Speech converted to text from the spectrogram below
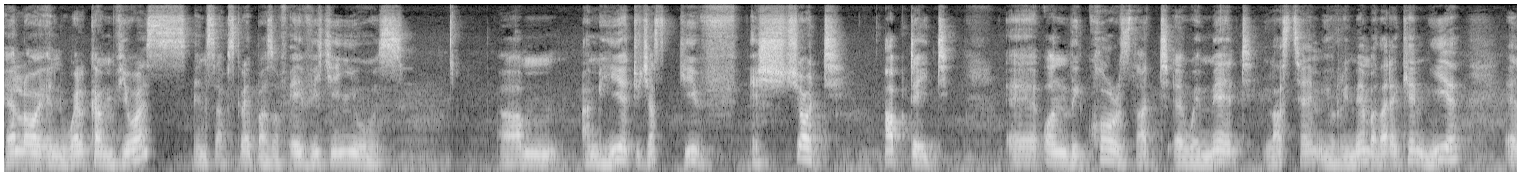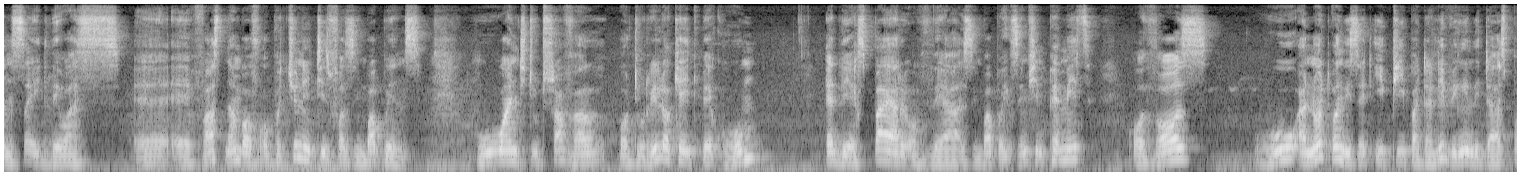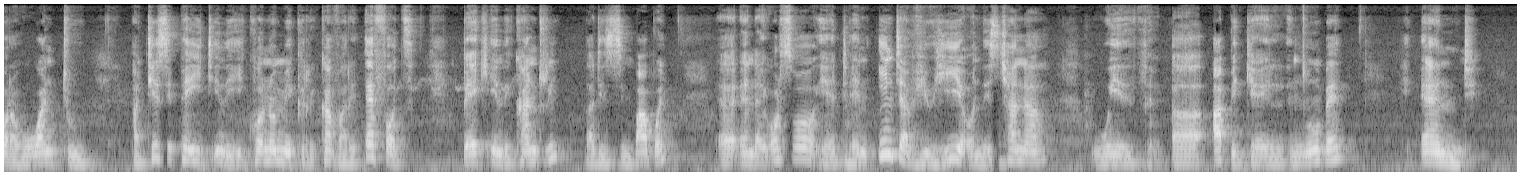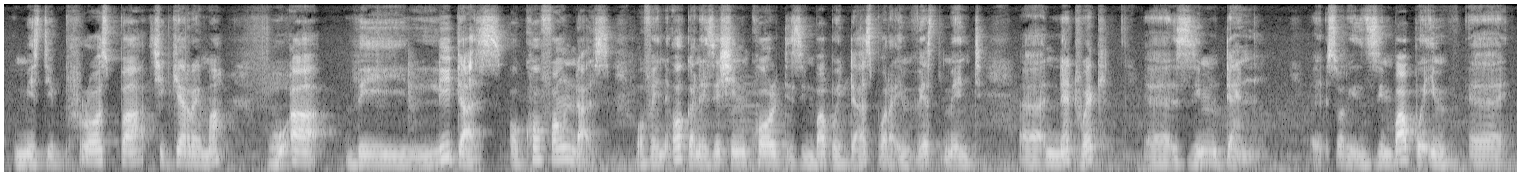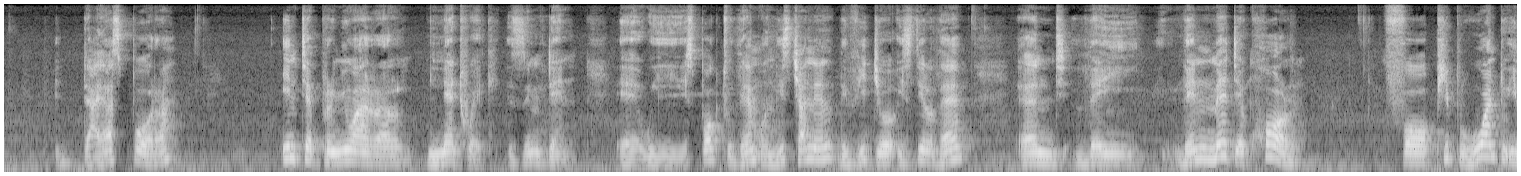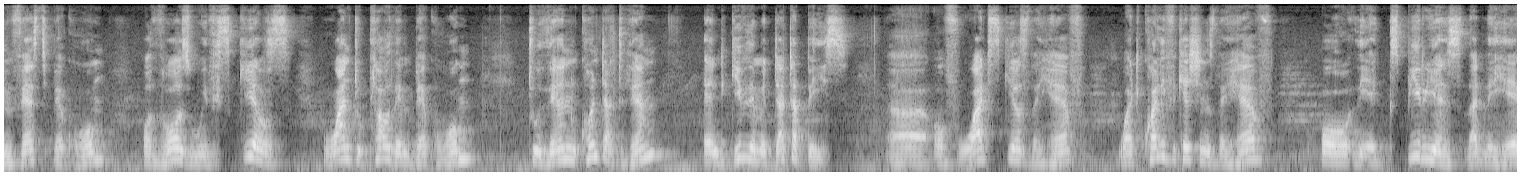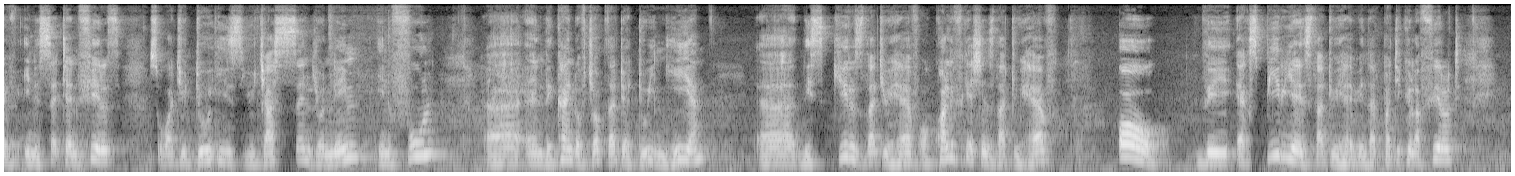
Hello and welcome viewers and subscribers of AVG News. Um, I'm here to just give a short update uh, on the calls that uh, were made last time. You remember that I came here and said there was a, uh, a vast number of opportunities for Zimbabweans who want to travel or to relocate back home at the expiry of their Zimbabwe exemption permit or those who are not on the zep but are living in the diaspora who want to participate in the economic recovery efforts back in the country that is zimbabwe uh, and i also had an interview here on this channel with uh, abigail ncube and mr prosper chikerema who are the leaders or co-founders of an organization called zimbabwe diaspora investment uh, network Eh, zimden eh, sorry zimbabwe in, uh, diaspora entrepreneural network zimden uh, we spoke to them on this channel the video is still there and they then made a call for people who want to invest back home or those with skills want to plow them back home to then contact them and give them a database uh, of what skills they have what qualifications they have or the experience that they have in certain fields. So what you do is you just send your name in full uh, and the kind of job that you're doing here, uh, the skills that you have or qualifications that you have or the experience that you have in that particular field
